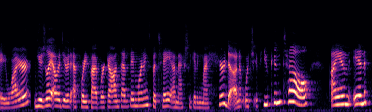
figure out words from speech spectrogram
a-wire. Usually I would do an F45 workout on Saturday mornings, but today I'm actually getting my hair done, which if you can tell, I am in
